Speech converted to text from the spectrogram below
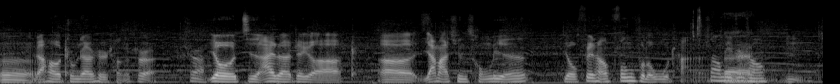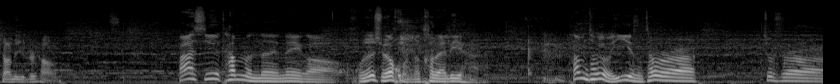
嗯，然后中间是城市，是又紧挨着这个呃亚马逊丛林，有非常丰富的物产，上帝之城，嗯，上帝之城，巴西他们的那个混血混的特别厉害，他们特别有意思，就是就是，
